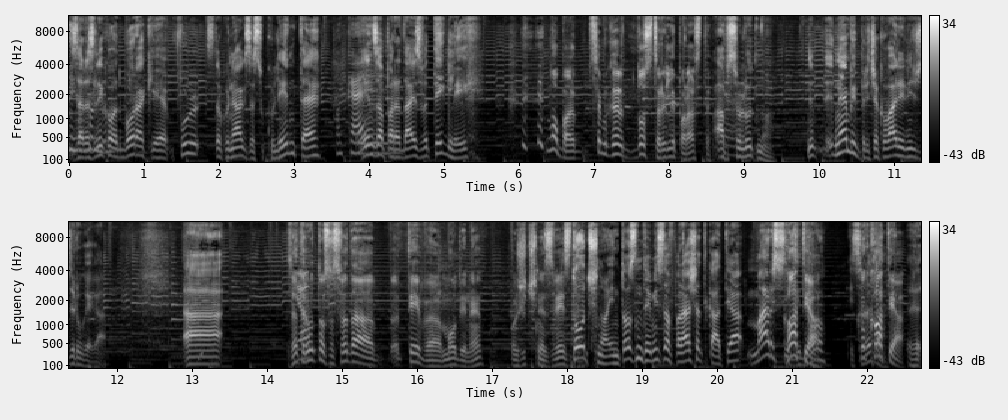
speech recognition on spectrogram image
za razliko od Bora, ki je full strokovnjak za sukulente Okay. in za paradajz v teglih. No, pa sem kar dosti stvari lepo raste. Absolutno. Ne, ne bi pričakovali nič drugega. A, Zdaj, Ja. trenutno so seveda te v modi, ne? božične zvezde. točno, in to sem te mislil vprašati, Katja. Marsikdo- Katja? Kaj Katja? Eh,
